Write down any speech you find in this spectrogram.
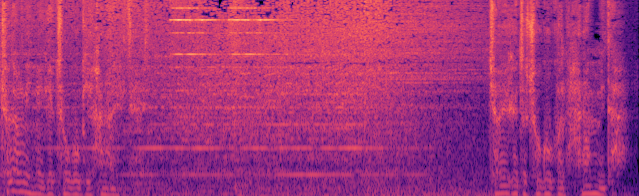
조장님에게 조국이 하나이듯 저에게도 조국은 하나입니다.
